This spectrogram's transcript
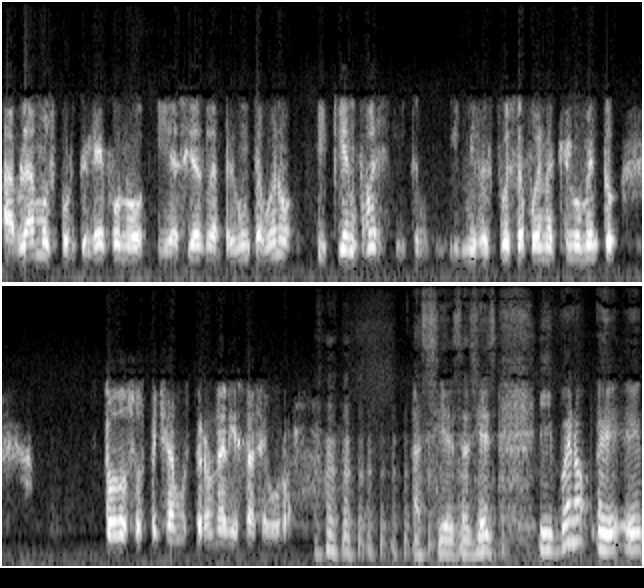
hablamos por teléfono y hacías la pregunta, bueno, ¿y quién fue? Y, y mi respuesta fue en aquel momento, todos sospechamos, pero nadie está seguro. Así es, así es. Y bueno, eh, eh,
